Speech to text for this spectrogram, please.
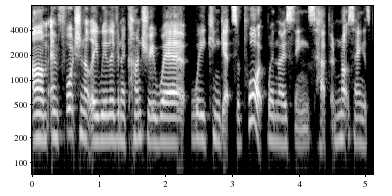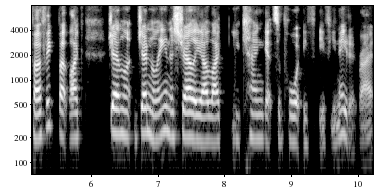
Um, and fortunately, we live in a country where we can get support when those things happen. I'm not saying it's perfect, but like gen- generally in Australia, like you can get support if if you need it, right?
